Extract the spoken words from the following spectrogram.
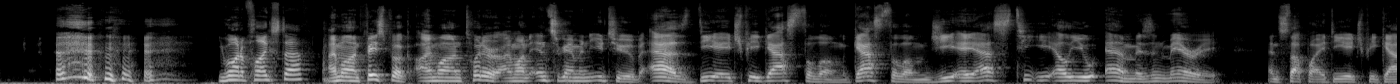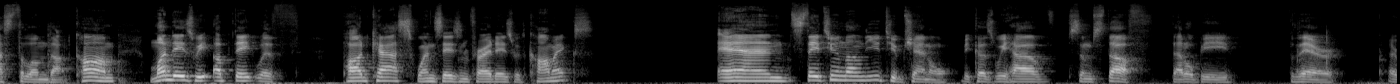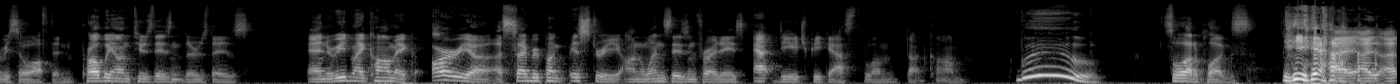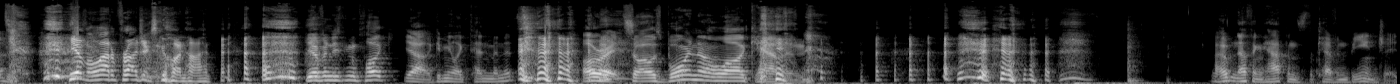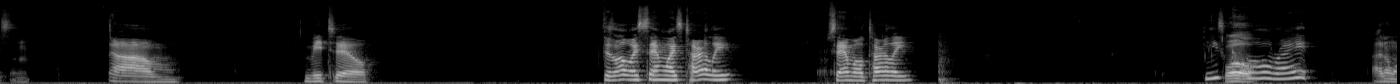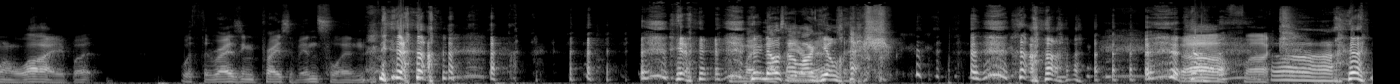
You want to plug stuff? I'm on Facebook. I'm on Twitter. I'm on Instagram and YouTube as DHP Gastelum. Gastelum, G A S T E L U M, is in Mary. And stop by dhpgastelum.com. Mondays we update with podcasts, Wednesdays and Fridays with comics. And stay tuned on the YouTube channel because we have some stuff that'll be there every so often. Probably on Tuesdays and Thursdays and read my comic Aria, a cyberpunk mystery on Wednesdays and Fridays at dhpgastelum.com. Woo! It's a lot of plugs. Yeah. I, I, I, you have a lot of projects going on. you have anything to plug? Yeah, give me like 10 minutes. All right, so I was born in a log cabin. I hope nothing happens to Kevin Bean, Jason. Um, me too. There's always Samwise Tarly. Samuel Tarly. He's Well- cool, right? I don't want to lie, but with the rising price of insulin, Who knows how long he'll last? oh fuck. Uh,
